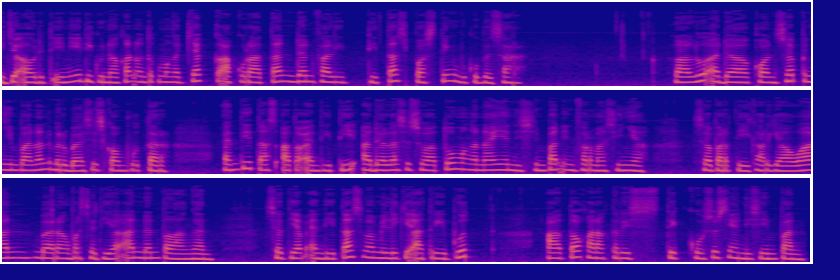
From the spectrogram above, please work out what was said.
Jejak audit ini digunakan untuk mengecek keakuratan dan validitas posting buku besar. Lalu ada konsep penyimpanan berbasis komputer. Entitas atau entity adalah sesuatu mengenai yang disimpan informasinya, seperti karyawan, barang persediaan, dan pelanggan. Setiap entitas memiliki atribut atau karakteristik khusus yang disimpan,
